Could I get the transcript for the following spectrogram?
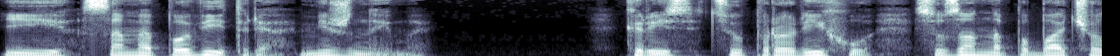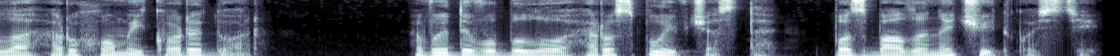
і саме повітря між ними. Крізь цю проріху Сюзанна побачила рухомий коридор. Видиво було розпливчасте, позбавлене чіткості.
